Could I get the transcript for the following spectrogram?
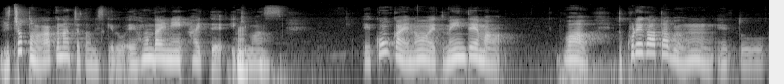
でちょっと長くなっちゃったんですけど、えー本題に入っていきます。えー今回の、えっと、メインテーマは、えっと、これが多分、えっと、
